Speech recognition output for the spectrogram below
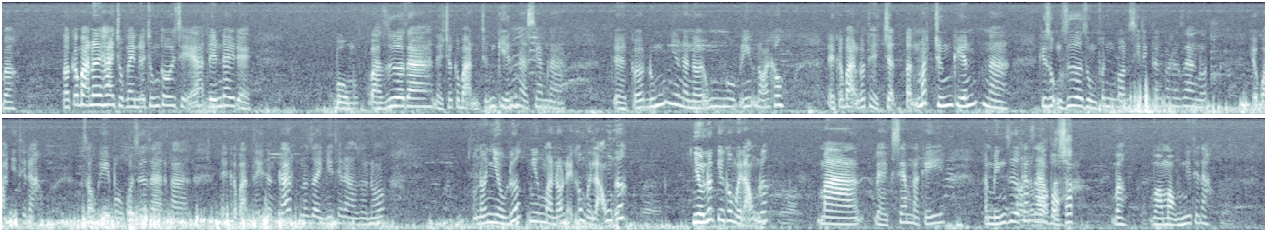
dưa và các bạn ơi hai chục ngày nữa chúng tôi sẽ đến đây để bổ một quả dưa ra để cho các bạn chứng kiến là xem là để có đúng như là lời ông Ngô Hữu nói không? Để các bạn có thể trận tận mắt chứng kiến là cái dụng dưa dùng phân bón Silic Tân Bắc Giang nó hiệu quả như thế nào. Sau khi bổ quả dưa ra và để các bạn thấy rằng cát nó dày như thế nào rồi nó nó nhiều nước nhưng mà nó lại không phải là ống nước. Nhiều nước nhưng không phải là ống nước. Mà để xem là cái miếng dưa cắt ra vỏ sắc vỏ mỏng như thế nào.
